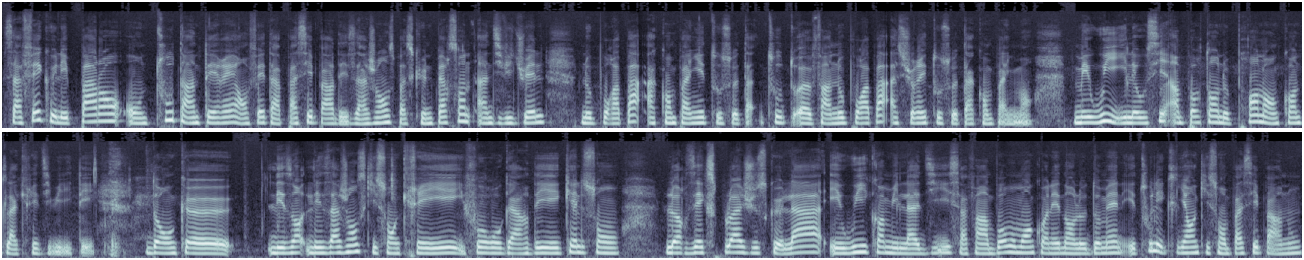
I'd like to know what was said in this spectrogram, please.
ça fait que les parents ont tout intérêt, en fait, à passer par des agences parce qu'une personne individuelle ne pourra pas accompagner tout ce, tout, euh, enfin, ne pourra pas assurer tout cet accompagnement. Mais oui, il est aussi important de prendre en compte la crédibilité. Donc, euh, les, les agences qui sont créées, il faut regarder quels sont leurs exploits jusque-là. Et oui, comme il l'a dit, ça fait un bon moment qu'on est dans le domaine et tous les clients qui sont passés par nous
